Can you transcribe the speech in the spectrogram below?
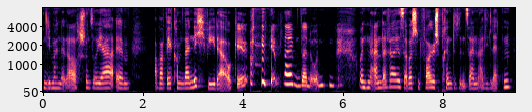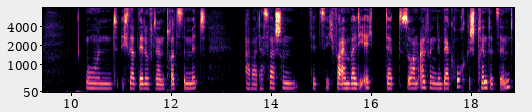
Und die meinen dann auch schon so, ja, ähm, aber wir kommen dann nicht wieder, okay? wir bleiben dann unten. Und ein anderer ist aber schon vorgesprintet in seinen Adiletten. Und ich glaube, der durfte dann trotzdem mit. Aber das war schon witzig. Vor allem, weil die echt so am Anfang den Berg hochgesprintet sind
